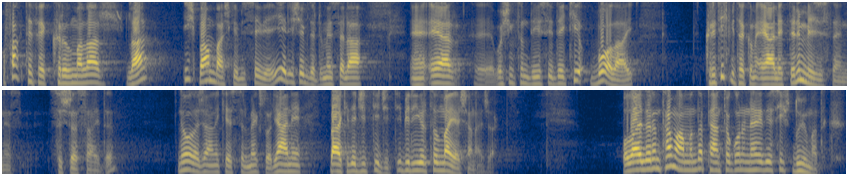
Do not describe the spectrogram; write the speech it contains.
ufak tefek kırılmalarla iş bambaşka bir seviyeye erişebilirdi. Mesela eğer e, Washington DC'deki bu olay kritik bir takım eyaletlerin meclislerine sıçrasaydı ne olacağını kestirmek zor. Yani belki de ciddi ciddi bir yırtılma yaşanacaktı. Olayların tamamında Pentagon'u neredeyse hiç duymadık.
